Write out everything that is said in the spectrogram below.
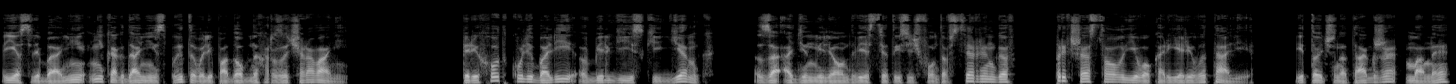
если бы они никогда не испытывали подобных разочарований. Переход Кулибали в бельгийский Генк за 1 миллион 200 тысяч фунтов стерлингов предшествовал его карьере в Италии, и точно так же Мане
